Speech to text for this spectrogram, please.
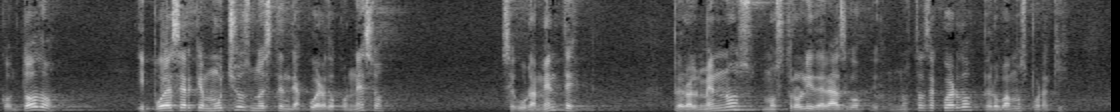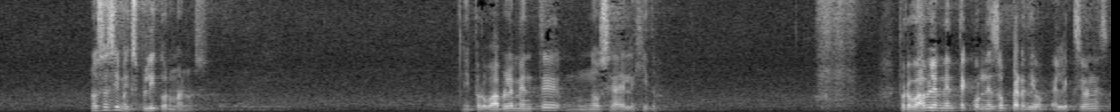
con todo. Y puede ser que muchos no estén de acuerdo con eso, seguramente. Pero al menos mostró liderazgo. Dijo, no estás de acuerdo, pero vamos por aquí. No sé si me explico, hermanos. Y probablemente no se ha elegido. probablemente con eso perdió elecciones.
